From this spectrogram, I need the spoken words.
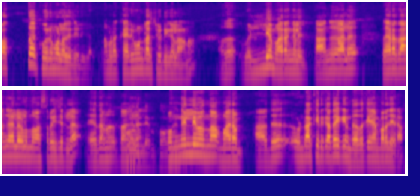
പത്ത് കുരുമുളക് ചെടികൾ. നമ്മുടെ കരിമുണ്ട ചെടികളാണ്. അത് വലിയ മരങ്ങളിൽ താങ്ങുകാൽ വേറെ താങ്ങുകാലുകളൊന്നും ആശ്രയിച്ചിട്ടില്ല. ഏതാണ് താങ്ങൽ പൊങ്ങല്യം, എന്ന മരം. അത് ഉണ്ടാക്കിയൊരു കഥയൊക്കെ ഉണ്ട്. അതൊക്കെ ഞാൻ പറഞ്ഞുതരാം.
